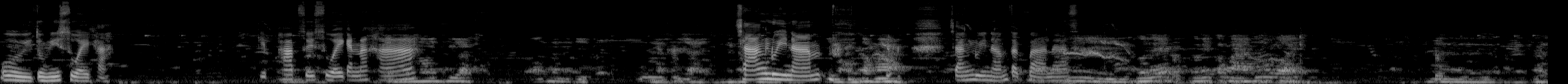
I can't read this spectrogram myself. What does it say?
โอ้ย ตรงนี้สวยค่ะ เก็บภาพสวยๆกันนะคะน้อยเชือกของท่านอดีตนี่นะคะผู้ใหญ่ช้างลุยน้ำของสภาพช้างลุยน้ำตักบาตรนะนี่ตัวเล็กตัวเล็กก็มาด้วยเออครับ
